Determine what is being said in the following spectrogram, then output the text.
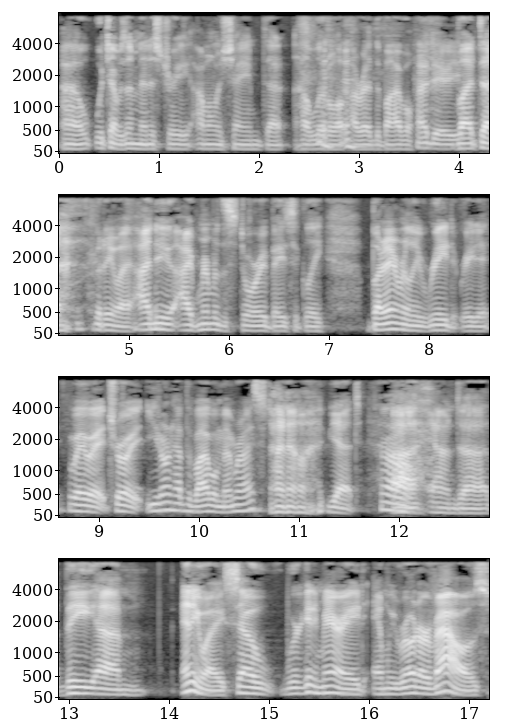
uh, which I was in ministry. I'm always ashamed that how little I read the Bible. How dare you. But uh, but anyway, I knew I remember the story basically, but I didn't really read it. Read it. wait, wait, Troy, you don't have the Bible memorized? I know yet. Oh. Uh, and uh, the um, anyway, so we're getting married, and we wrote our vows,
